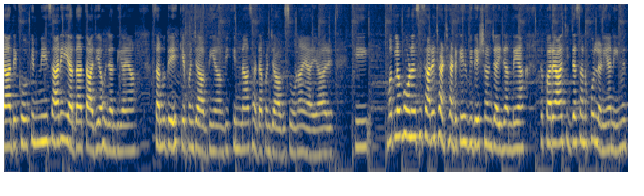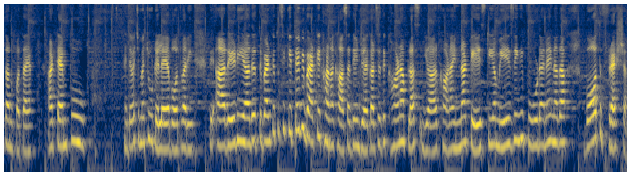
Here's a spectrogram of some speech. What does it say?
ਆ, ਦੇਖੋ ਕਿੰਨੀ ਸਾਰੀ ਯਾਦਾਂ ਤਾਜ਼ੀਆਂ ਹੋ ਜਾਂਦੀਆਂ ਆ। ਸਾਨੂੰ ਦੇਖ ਕੇ ਪੰਜਾਬ ਦੀਆਂ ਵੀ ਕਿੰਨਾ ਸਾਡਾ ਪੰਜਾਬ ਸੋਹਣਾ ਆ ਯਾਰ। ਕਿ ਮਤਲਬ ਹੁਣ ਅਸੀਂ ਸਾਰੇ ਛੱਡ ਛੱਡ ਕੇ ਵਿਦੇਸ਼ਾਂ ਨੂੰ ਜਾਈ ਜਾਂਦੇ ਆ ਤੇ ਪਰ ਆ ਚੀਜ਼ਾਂ ਸਾਨੂੰ ਭੁੱਲਣੀਆਂ ਨਹੀਂ ਮੈਂ ਤੁਹਾਨੂੰ ਪਤਾ ਆ ਆ ਟੈਂਪੂ, ਇਹਦੇ ਵਿੱਚ ਮੈਂ ਝੂਟੇ ਲਏ ਆ ਬਹੁਤ ਵਾਰੀ ਤੇ ਆ ਰੇੜੀ ਆ ਦੇ ਉੱਤੇ ਬੈਠ ਕੇ ਤੁਸੀਂ ਕਿਤੇ ਵੀ ਬੈਠ ਕੇ ਖਾਣਾ ਖਾ ਸਕਦੇ ਹੋ ਇੰਜੋਏ ਕਰ ਸਕਦੇ ਹੋ। ਖਾਣਾ ਪਲੱਸ ਯਾਰ ਖਾਣਾ ਇੰਨਾ ਟੇਸਟੀ ਅਮੇਜ਼ਿੰਗ ਫੂਡ ਹੈ ਨਾ, ਇਹਨਾਂ ਦਾ ਬਹੁਤ ਫਰੈਸ਼ ਆ।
